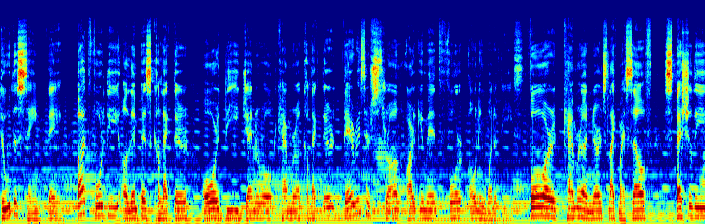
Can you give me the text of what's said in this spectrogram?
do the same thing. But for the Olympus collector or the general camera collector, there is a strong argument for owning one of these. For camera nerds like myself, especially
